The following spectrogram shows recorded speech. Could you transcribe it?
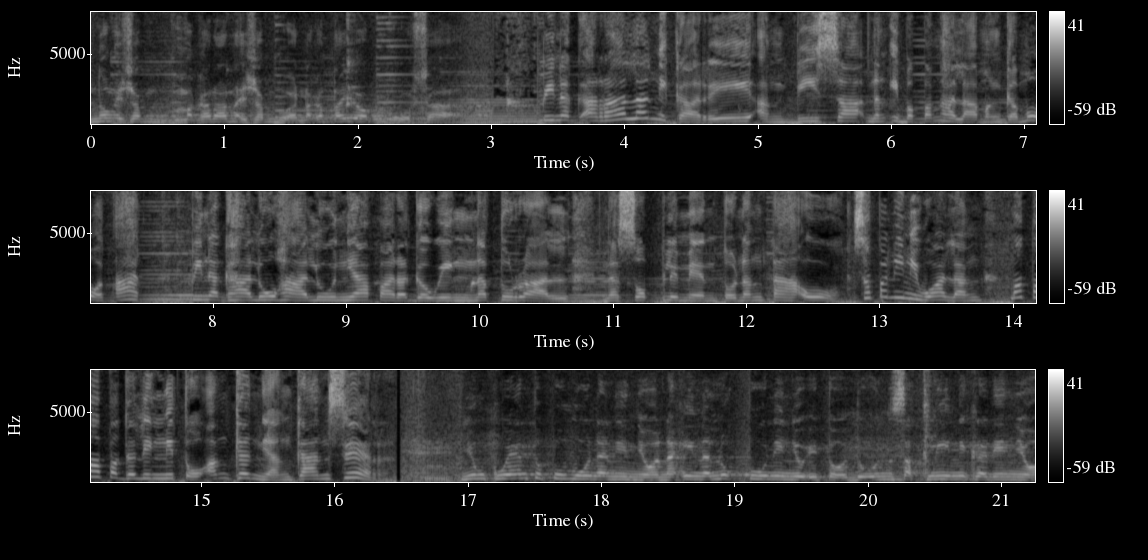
nung isang, makaraan na isang buwan, nakatayo akong kusa. Pinag-aralan ni Kare ang bisa ng iba pang halamang gamot at pinaghalo-halo niya para gawing natural na suplemento ng tao. Sa paniniwalang mapapagaling nito ang kanyang kanser. Yung kwento po muna ninyo na inalok po ninyo ito doon sa klinika ninyo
